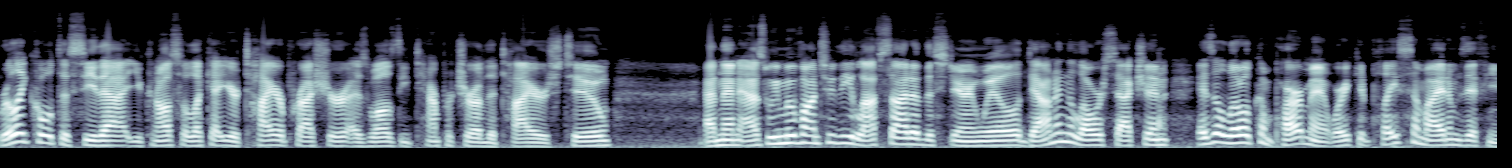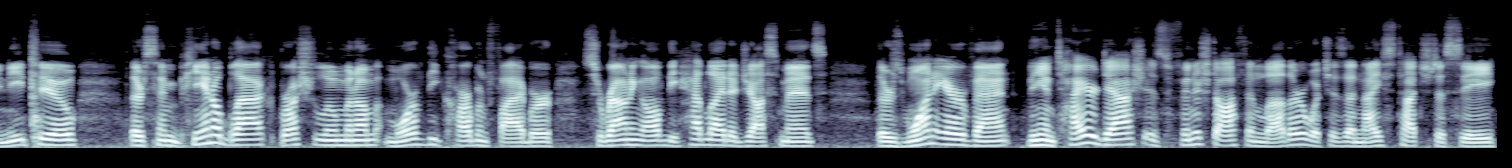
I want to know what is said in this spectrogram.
Really cool to see that. You can also look at your tire pressure as well as the temperature of the tires too. And then as we move on to the left side of the steering wheel, down in the lower section is a little compartment where you can place some items if you need to. There's some piano black, brushed aluminum, more of the carbon fiber surrounding all of the headlight adjustments. There's one air vent. The entire dash is finished off in leather, which is a nice touch to see.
